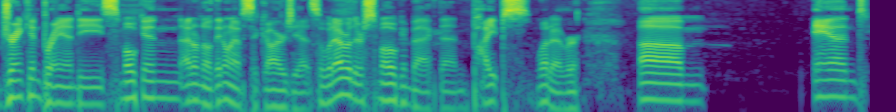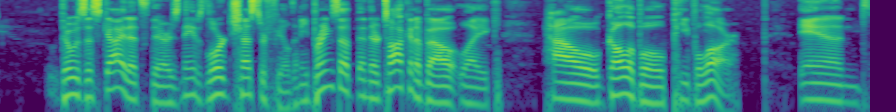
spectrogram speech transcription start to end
drinking brandy, smoking. I don't know. They don't have cigars yet, so whatever they're smoking back then, pipes, whatever. Um, and there was this guy that's there. His name's Lord Chesterfield, and he brings up, and they're talking about like how gullible people are, and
